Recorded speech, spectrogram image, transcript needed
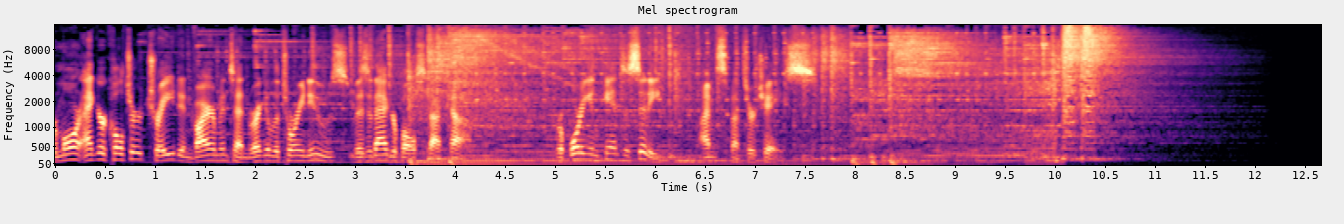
For more agriculture, trade, environment, and regulatory news, visit agripulse.com. Reporting in Kansas City, I'm Spencer Chase.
